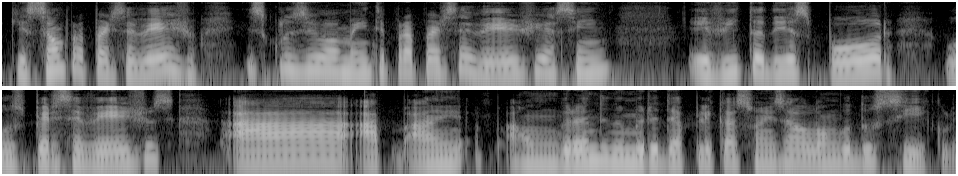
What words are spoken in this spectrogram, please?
que são para percevejo exclusivamente para percevejo e assim evita de expor os percevejos a, a, a, um grande número de aplicações ao longo do ciclo.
